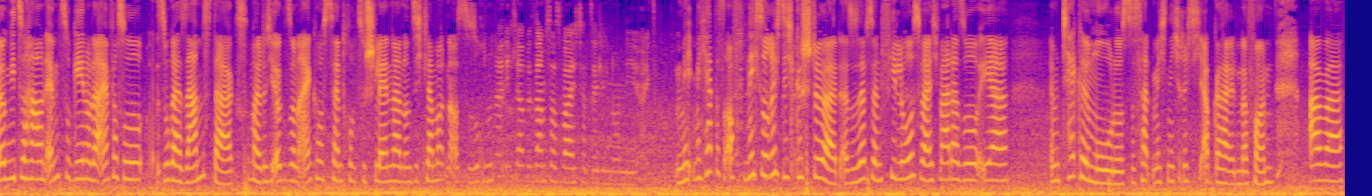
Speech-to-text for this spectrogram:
irgendwie zu H&M zu gehen oder einfach so sogar samstags mal durch irgendein so Einkaufszentrum zu schlendern und sich Klamotten auszusuchen. Nein, ich glaube, samstags war ich tatsächlich noch nie einkaufen. Mich, mich hat das oft nicht so richtig gestört. Also selbst wenn viel los war, ich war da so eher im Tackle-Modus. Das hat mich nicht richtig abgehalten davon. Aber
